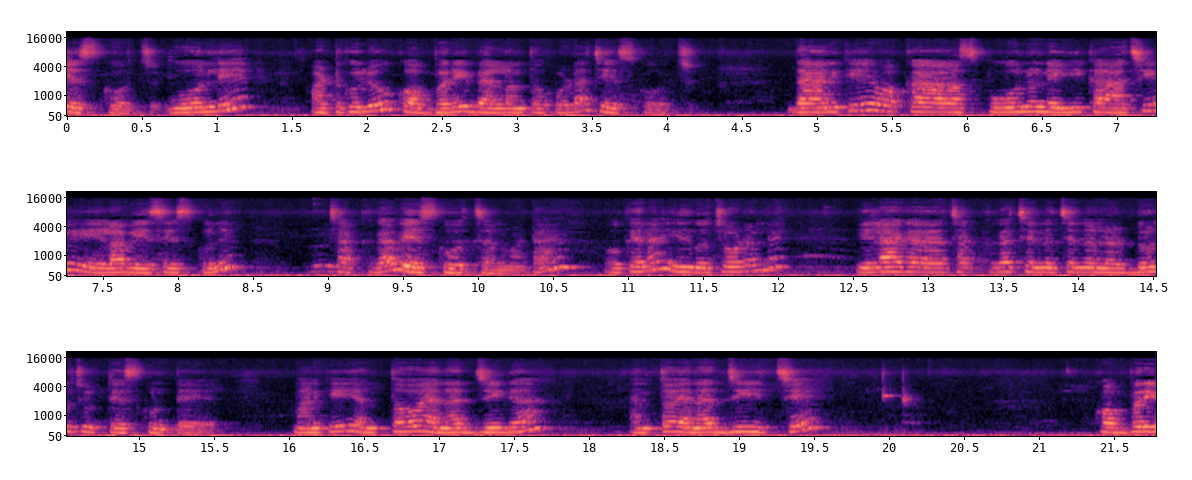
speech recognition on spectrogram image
చేసుకోవచ్చు. ఓన్లీ అటుకులు కొబ్బరి బెల్లంతో కూడా చేసుకోవచ్చు. దానికి ఒక స్పూను నెయ్యి కాచి ఇలా వేసేసుకుని చక్కగా వేసుకోవచ్చు అనమాట ఓకేనా? ఇదిగో చూడండి. ఇలాగా చక్కగా చిన్న చిన్న లడ్డూలు చుట్టేసుకుంటే మనకి ఎంతో ఎనర్జీగా ఎంతో ఎనర్జీ ఇచ్చే కొబ్బరి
